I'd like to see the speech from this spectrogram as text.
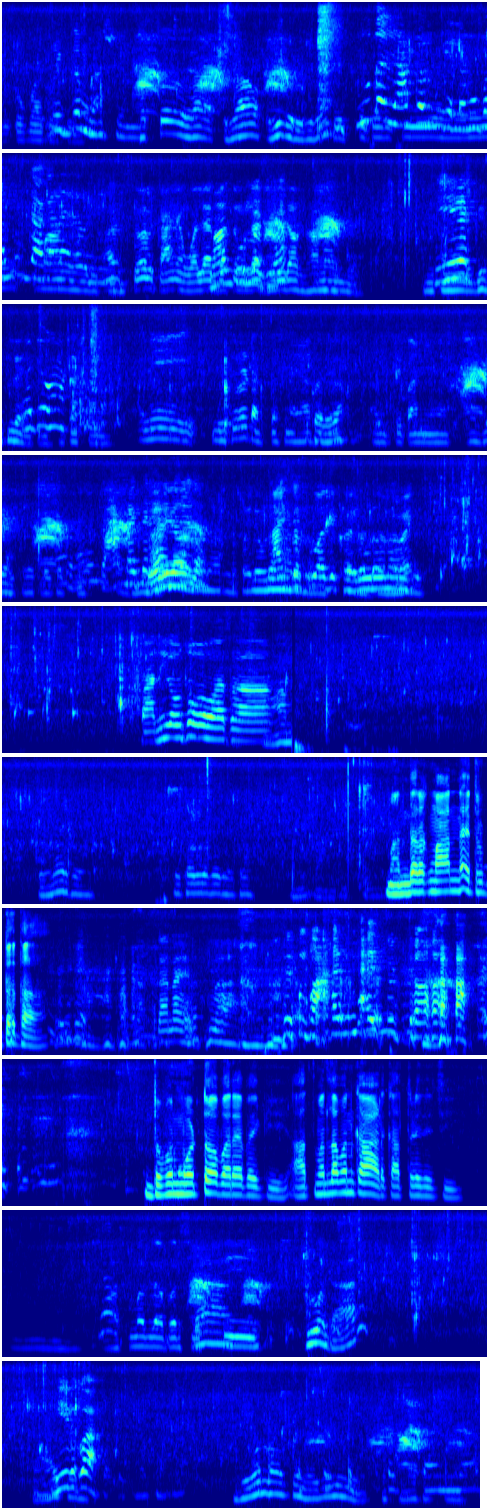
नंतर एकदमच घासू. एकदम घासू. हे, आणि भुतुरं टाकतात ना ह्या सगळ्या. आणि ते पाणी. पाणी गावतो असा. मंदारक मान नाही तुटत हा. तो पण मोठा बऱ्यापैकी. आतमधला पण काढ कातडी त्याची?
